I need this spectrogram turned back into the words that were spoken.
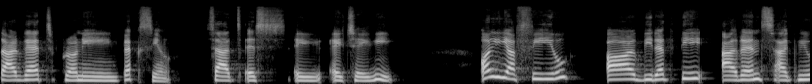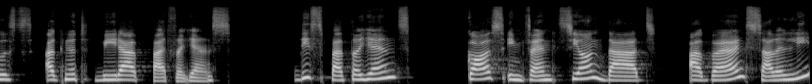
target chronic infection, such as HIV. Only a few are directly against acute, acute viral pathogens. These pathogens cause infection that occur suddenly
